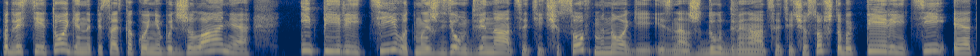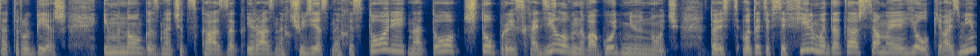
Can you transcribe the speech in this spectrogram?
подвести итоги, написать какое-нибудь желание и перейти, вот мы ждем 12 часов, многие из нас ждут 12 часов, чтобы перейти этот рубеж. И много, значит, сказок и разных чудесных историй на то, что происходило в новогоднюю ночь. То есть вот эти все фильмы, да та же самая елки возьми,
